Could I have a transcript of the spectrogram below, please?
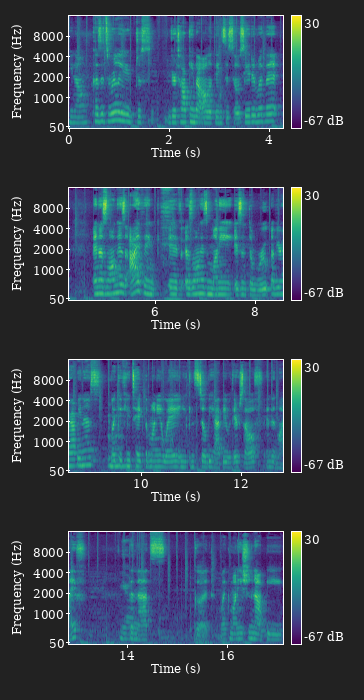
You know? Because it's really just, you're talking about all the things associated with it. And as long as I think, if as long as money isn't the root of your happiness, like if mm-hmm. you take the money away and you can still be happy with yourself and in life, yeah then that's good. Like money should not be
